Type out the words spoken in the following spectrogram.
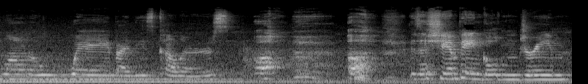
blown away by these colors. Oh, oh, it's a champagne golden dream.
